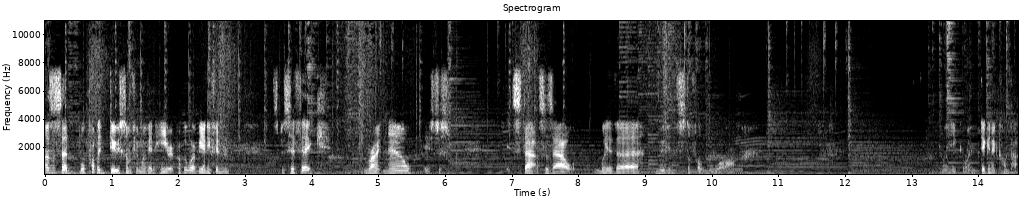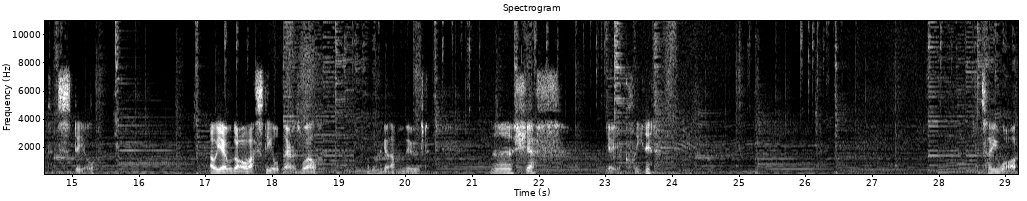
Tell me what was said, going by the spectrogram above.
as I said, we'll probably do something within here. It probably won't be anything specific right now. It's just, it starts us out with uh, moving stuff along. Where are you going? Digging at compacted steel. Oh yeah, we've got all that steel up there as well. I'm gonna get that moved. Uh, chef. Yeah, you're cleaning. tell you what.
